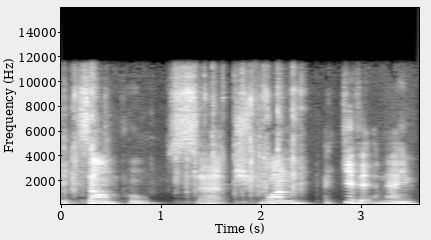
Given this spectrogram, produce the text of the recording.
example search one, I give it a name.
